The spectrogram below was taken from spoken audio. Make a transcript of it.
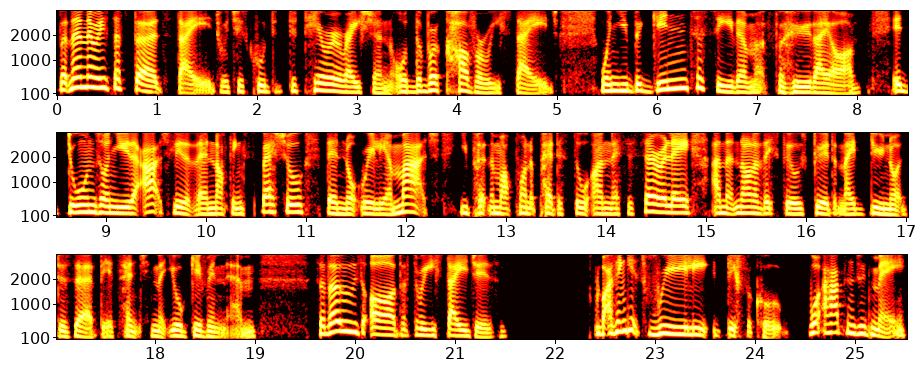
But then there is the third stage, which is called deterioration or the recovery stage when you begin to see them for who they are. It dawns on you that actually that they're nothing special, they're not really a match. You put them up on a pedestal unnecessarily and that none of this feels good and they do not deserve the attention that you're giving them. So those are the three stages. But I think it's really difficult what happens with me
